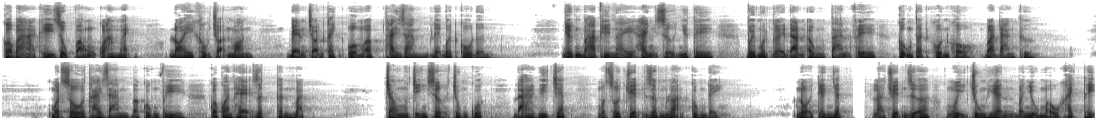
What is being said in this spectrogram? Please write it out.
Có bà khi dục vọng quá mạnh, đói không chọn món, bèn chọn cách ôm ấp thái giám để bớt cô đơn những bà phi này hành xử như thế với một người đàn ông tàn phế cũng thật khốn khổ và đáng thương. Một số thái giám và cung phi có quan hệ rất thân mật. Trong chính sử Trung Quốc đã ghi chép một số chuyện dâm loạn cung đình. Nổi tiếng nhất là chuyện giữa Ngụy Trung Hiền và nhũ mẫu Khách Thị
